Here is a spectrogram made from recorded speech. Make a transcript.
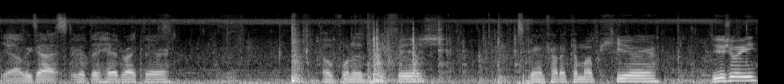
Yeah, we got we got the head right there of one of the big fish. We're gonna try to come up here. Usually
